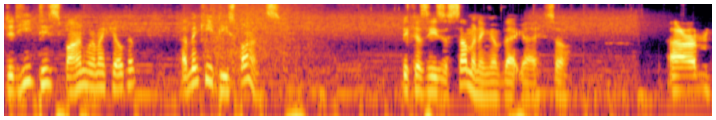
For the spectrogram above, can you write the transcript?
Did he despawn when I killed him? I think he despawns because he's a summoning of that guy, so... Um...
